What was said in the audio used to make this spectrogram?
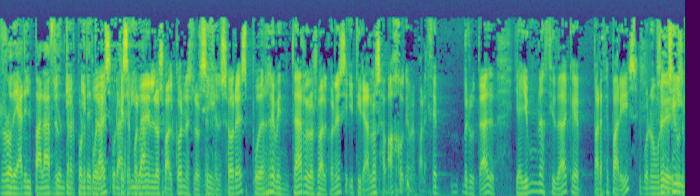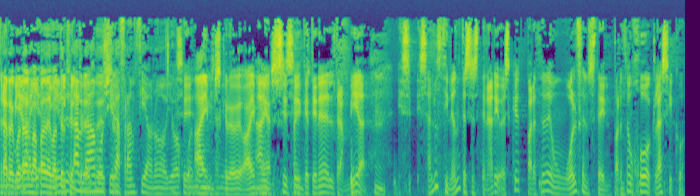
rodear el palacio, entrar Y- por y detrás, puedes- por que se arriba. ponen en los balcones los Sí. defensores, puedes reventar los balcones y tirarlos abajo, que me parece brutal. Y hay una ciudad que parece París, bueno, una Sí, se me recuerda al mapa de Battlefield 3, de hablábamos si era Francia o no. Yo Aims, creo, Aims. Sí, sí, que tiene el tranvía. Es, es alucinante ese escenario. Es que parece de un Wolfenstein, parece un juego clásico.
